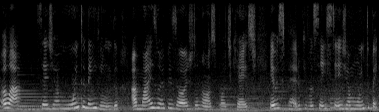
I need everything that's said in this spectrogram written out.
Olá, seja muito bem-vindo a mais um episódio do nosso podcast. Eu espero que você esteja muito bem.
